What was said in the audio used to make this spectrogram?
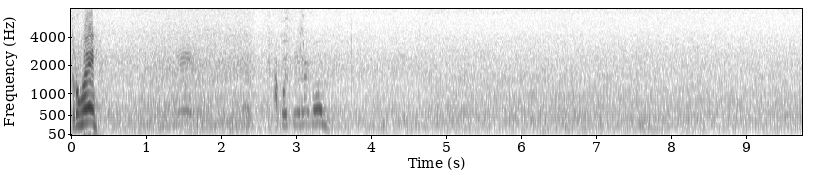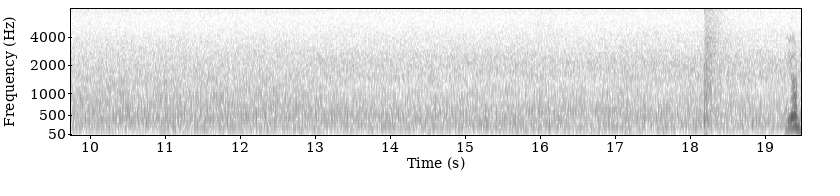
Truhe. Ako tira gol. Yun.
